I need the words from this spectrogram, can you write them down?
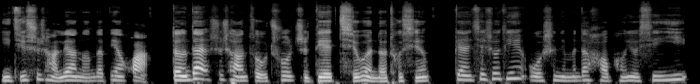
以及市场量能的变化，等待市场走出止跌企稳的图形。感谢收听，我是你们的好朋友新一。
